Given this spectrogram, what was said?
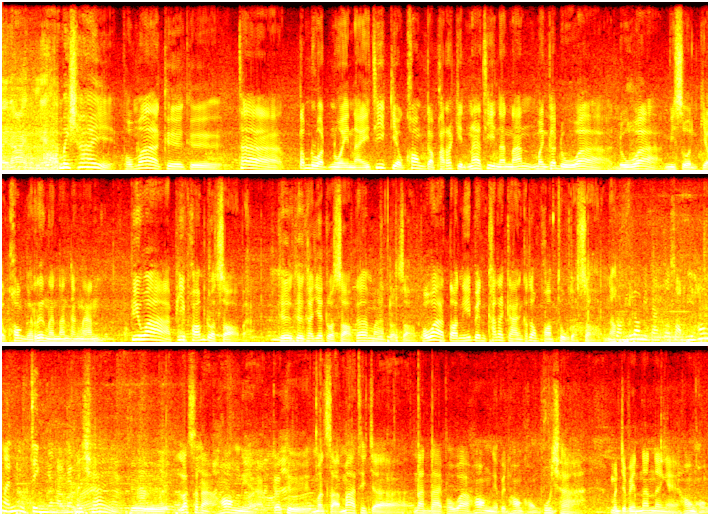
รายได้ตรงเนี้ยครับไม่ใช่ผมว่าคือคือถ้าตำรวจหน่วยไหนที่เกี่ยวข้องกับภารกิจหน้าที่นั้นๆ มันก็ดูว่าดูว่ามีส่วนเกี่ยวข้องกับเรื่องนั้นๆ ทั้งนั้น พี่ว่าพี่พร้อมตรวจสอบอะคือคือใครจะตรวจสอบก็มาตรวจสอบ เพราะว่าตอนนี้เป็นข้าราชการก็ต้องพร้อมถูกตรวจสอบเนาะตอนนี้เรามีการตรวจสอบมีห้องนั้นอยู่จริงยังไงไหมคะไม่ใช่คือลักษณะห้องเนี่ยก็คือมันสามารถที่จะนั่นได้ เพราะว่าห้องเนี่ยเป็นห้องของผู้ชา มันจะเป็นนั่นได้ไง ห้องของ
